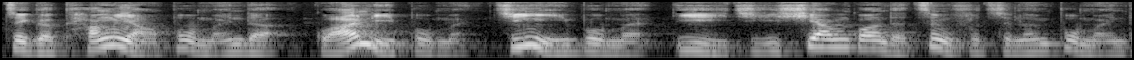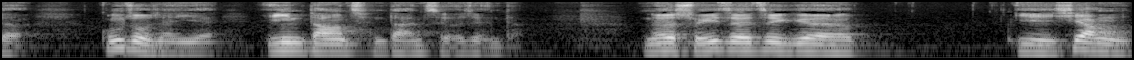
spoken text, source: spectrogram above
这个康养部门的管理部门、经营部门以及相关的政府职能部门的工作人员应当承担责任的。那随着这个野象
